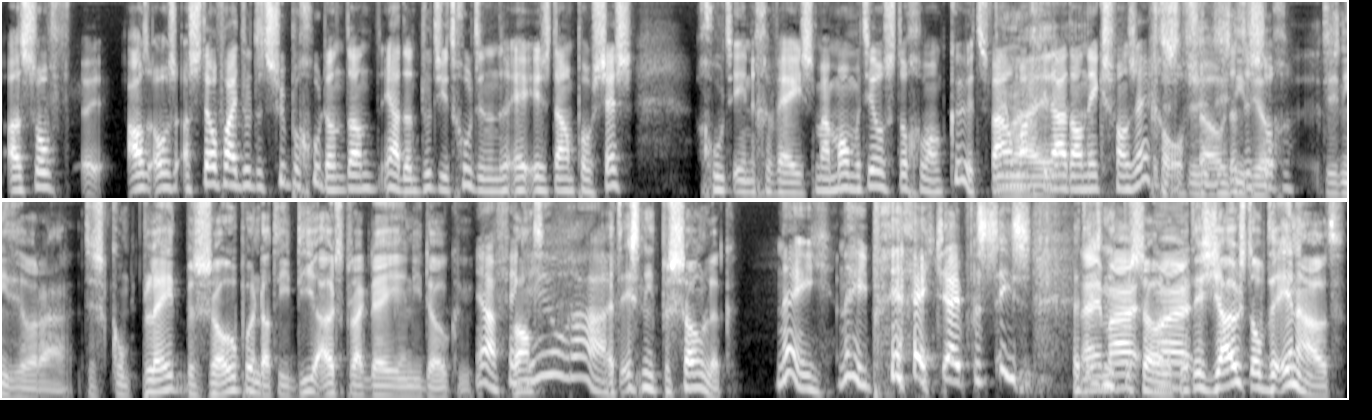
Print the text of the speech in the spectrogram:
Alsof. Als, als, als doet het supergoed. Dan, dan, ja, dan doet hij het goed. En dan is daar een proces goed in geweest. Maar momenteel is het toch gewoon kut. Waarom mag je daar dan niks van zeggen is- of het zo? is Dat niet is heel- toch. Het is niet heel raar. Het is compleet bezopen dat hij die uitspraak deed in die docu. Ja, vind Want ik heel raar. Het is niet persoonlijk. Nee, nee, jij precies. Het Nee, is niet maar- persoonlijk. maar- Het is juist op de inhoud.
